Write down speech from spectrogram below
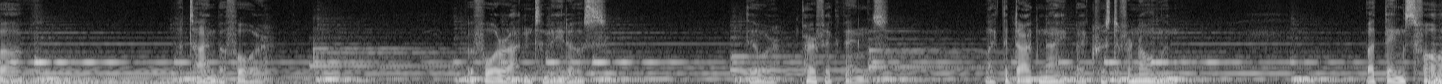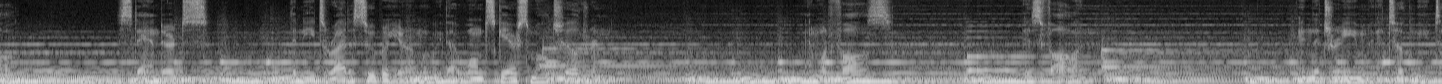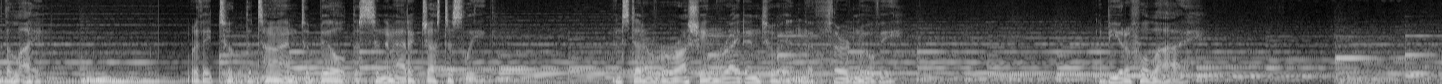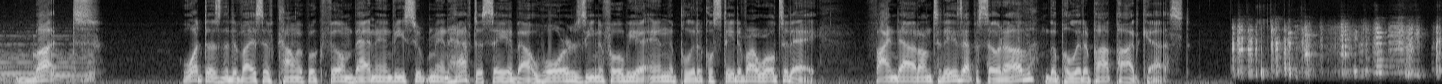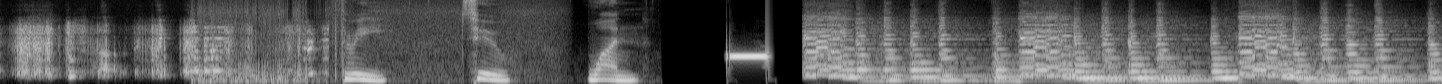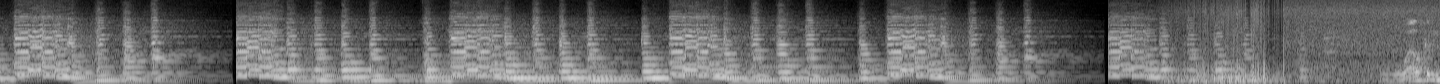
Above, a time before. Before Rotten Tomatoes, there were perfect things, like The Dark Knight by Christopher Nolan. But things fall. Standards, the need to write a superhero movie that won't scare small children. And what falls is fallen. In the dream, it took me to the light, where they took the time to build the Cinematic Justice League instead of rushing right into it in the third movie. A beautiful lie. But what does the divisive comic book film Batman v Superman have to say about war, xenophobia, and the political state of our world today? Find out on today's episode of the Politipop Podcast. Three, two, one.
